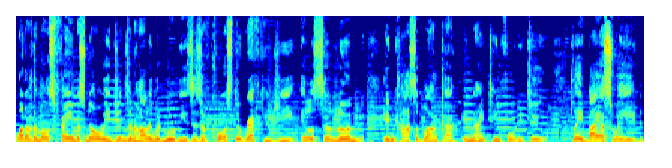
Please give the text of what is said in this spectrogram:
One of the most famous Norwegians in Hollywood movies is, of course, the refugee Ilse Lund in Casablanca in 1942, played by a Swede,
